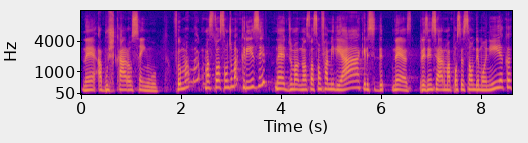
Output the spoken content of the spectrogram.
né, a buscar ao Senhor? Foi uma, uma, uma, situação de uma crise, né, de uma, uma situação familiar, que eles né, presenciaram uma possessão demoníaca,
